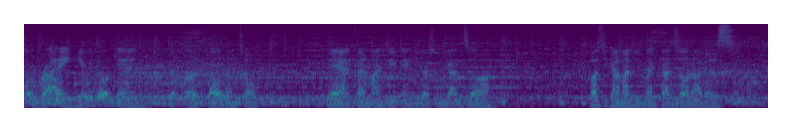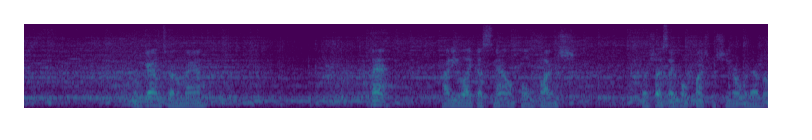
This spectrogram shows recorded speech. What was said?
Alright, here we go again. The Earth Elemental. Man, it kinda reminds me of Anguirus from Godzilla. Plus, you kinda reminds me of Mega Godzilla, that is. Get him, Turtle Man. Heh. How do you like us now, Hole Punch? Or should I say Hole Punch Machine or whatever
